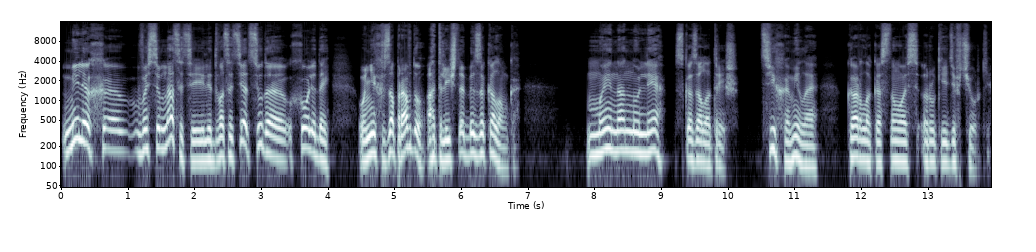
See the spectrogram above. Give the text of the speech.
Милях э, 18 или 20 отсюда Холидей. У них взаправду отличная бензоколонка». «Мы на нуле», — сказала Триш. «Тихо, милая». Карла коснулась руки девчурки.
